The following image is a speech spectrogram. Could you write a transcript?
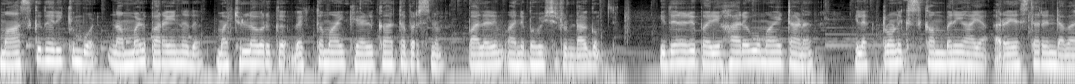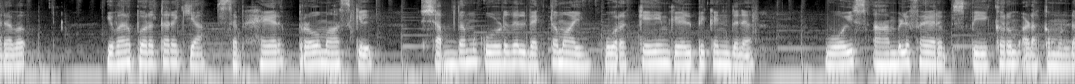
മാസ്ക് ധരിക്കുമ്പോൾ നമ്മൾ പറയുന്നത് മറ്റുള്ളവർക്ക് വ്യക്തമായി കേൾക്കാത്ത പ്രശ്നം പലരും അനുഭവിച്ചിട്ടുണ്ടാകും. ഇതിനൊരു പരിഹാരവുമായിട്ടാണ് ഇലക്ട്രോണിക്സ് കമ്പനിയായ റേസ്റ്ററിന്റെ വരവ്. ഇവർ പുറത്തിറക്കിയ സെബ്ഹെയർ പ്രോ മാസ്കിൽ ശബ്ദം കൂടുതൽ വ്യക്തമായും ഉറക്കെയും കേൾപ്പിക്കുന്നതിന് വോയിസ് ആംപ്ലിഫയറും സ്പീക്കറും അടക്കമുണ്ട്.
